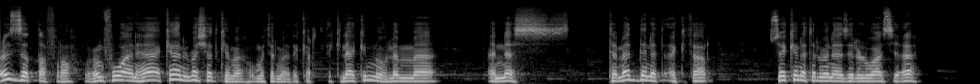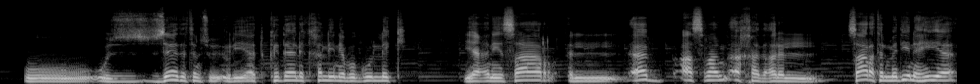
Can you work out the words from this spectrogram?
عز الطفرة وعنفوانها كان المشهد كما هو مثل ما ذكرت لك لكنه لما الناس تمدنت أكثر وسكنت المنازل الواسعة وزادت المسؤوليات. وكذلك خليني بقول لك يعني صار الأب أصلا أخذ على ال... صارت المدينة هي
